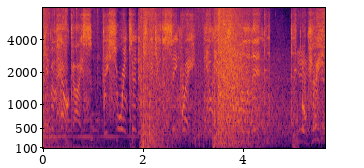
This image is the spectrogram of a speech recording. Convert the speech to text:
Give him hell, guys. They sure intend to treat you the same way. New units Okay.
